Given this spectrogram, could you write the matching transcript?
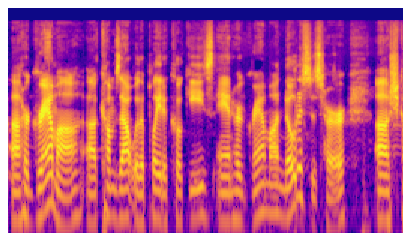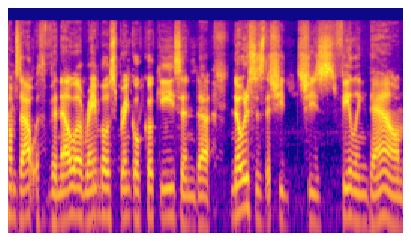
uh, her grandma uh, comes out with a plate of cookies, and her grandma notices her. Uh, she comes out with vanilla rainbow sprinkle cookies and uh, notices that she she's feeling down.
